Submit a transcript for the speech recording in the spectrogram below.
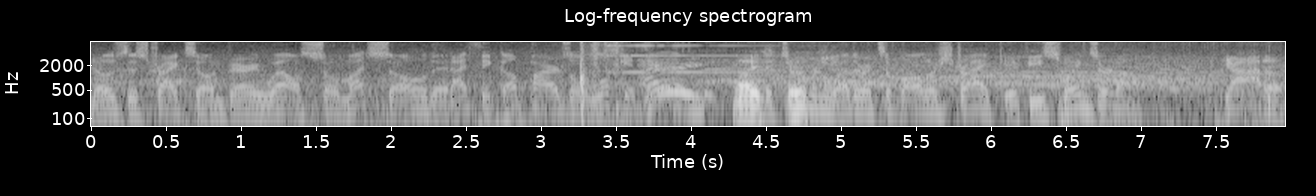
Knows the strike zone very well, so much so that I think umpires will look at him Nice and determine pitch. whether it's a ball or strike, if he swings or not. Got him.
